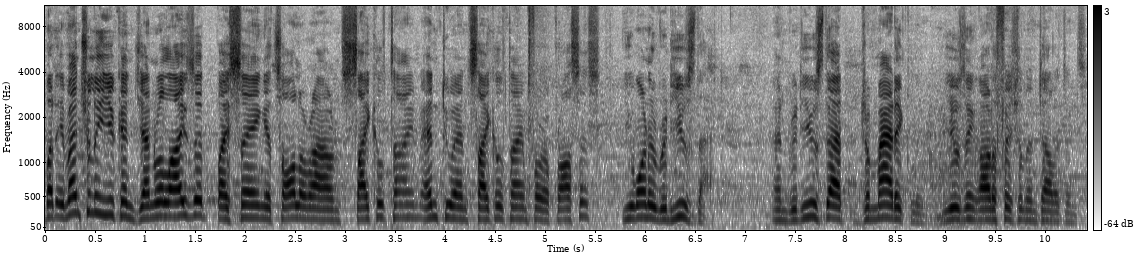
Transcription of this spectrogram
But eventually you can generalize it by saying it's all around cycle time, end-to-end -end cycle time for a process. You want to reduce that and reduce that dramatically using artificial intelligence.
